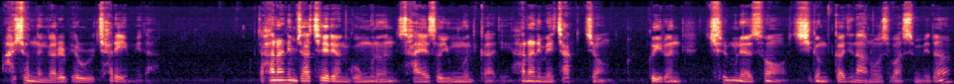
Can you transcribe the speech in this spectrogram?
하셨는가를 배울 차례입니다. 자, 하나님 자체에 대한 공문은 4에서 6문까지 하나님의 작정 그 일은 7문에서 지금까지 나누어서 봤습니다.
